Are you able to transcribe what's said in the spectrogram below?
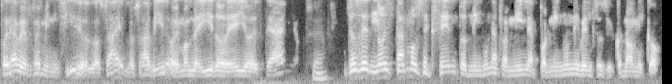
puede haber feminicidios, los hay, los ha habido, hemos leído de ello este año. Entonces, no estamos exentos, ninguna familia, por ningún nivel socioeconómico,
